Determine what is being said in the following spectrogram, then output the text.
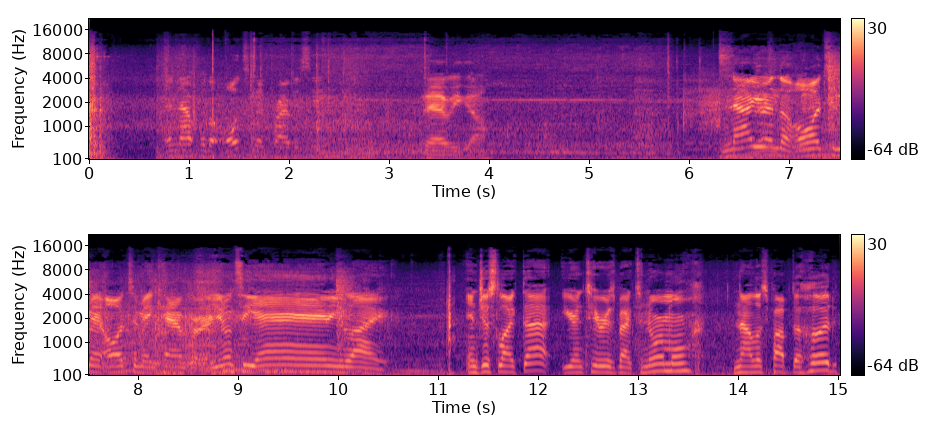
And now for the ultimate privacy. there we go. Now you're in the ultimate, ultimate camper. You don't see any light. And just like that, your interior is back to normal. Now let's pop the hood.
